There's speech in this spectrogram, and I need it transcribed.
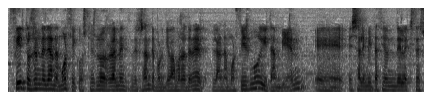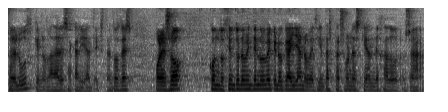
filtros ND anamórficos, que es lo realmente interesante, porque vamos a tener el anamorfismo y también eh, esa limitación del exceso de luz que nos va a dar esa calidad extra. Entonces, por eso, con 299 creo que hay ya 900 personas que han dejado, o sea,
